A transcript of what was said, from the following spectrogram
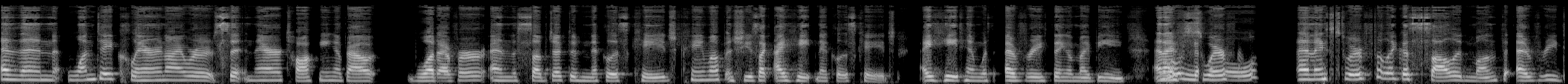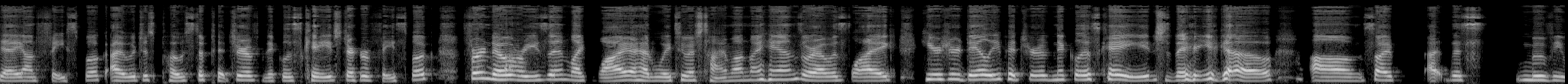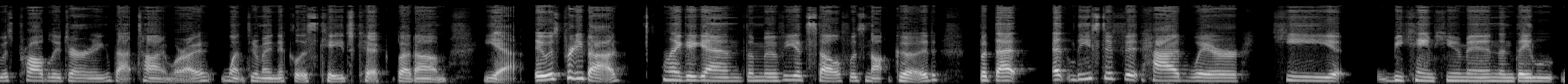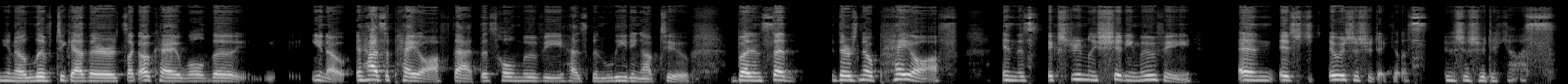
And then one day Claire and I were sitting there talking about whatever and the subject of Nicolas Cage came up and she's like, I hate Nicolas Cage. I hate him with everything of my being. And I Oh, swear for, and I swear for like a solid month every day on Facebook I would just post a picture of Nicolas Cage to her Facebook for no Oh. reason, like why I had way too much time on my hands where I was like, here's your daily picture of Nicolas Cage. There you go. Um so I, I this movie was probably during that time where I went through my Nicolas Cage kick. But um, yeah, it was pretty bad. Like again, the movie itself was not good, but that at least if it had where he became human and they you know lived together, it's like okay, well the you know it has a payoff that this whole movie has been leading up to, but instead there's no payoff in this extremely shitty movie and it's it was just ridiculous. It was just ridiculous.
